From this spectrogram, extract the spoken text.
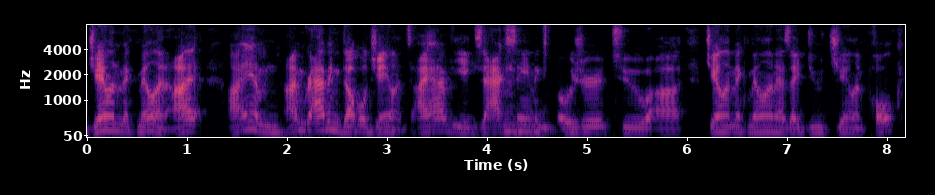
Jalen McMillan, I I am I'm grabbing double Jalen's. I have the exact same mm-hmm. exposure to uh, Jalen McMillan as I do Ja'Lynn Polk,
